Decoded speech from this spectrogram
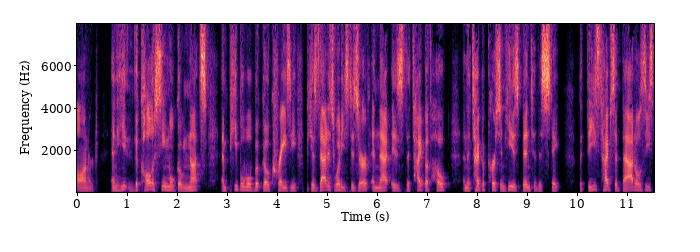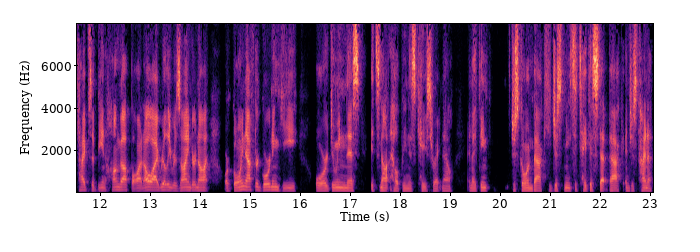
honored. And he the Coliseum will go nuts and people will go crazy because that is what he's deserved. And that is the type of hope and the type of person he has been to this state. But these types of battles, these types of being hung up on, oh, I really resigned or not, or going after Gordon Gee or doing this, it's not helping his case right now. And I think just going back, he just needs to take a step back and just kind of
